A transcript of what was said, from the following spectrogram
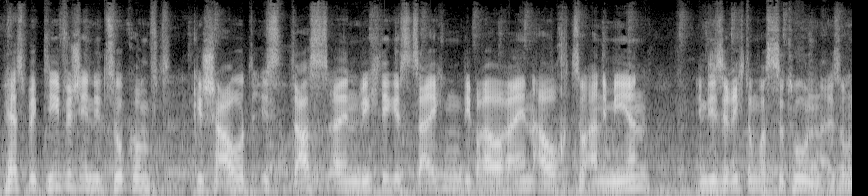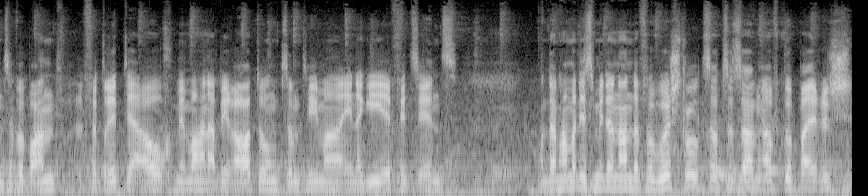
perspektivisch in die Zukunft geschaut, ist das ein wichtiges Zeichen, die Brauereien auch zu animieren, in diese Richtung was zu tun. Also unser Verband vertritt ja auch, wir machen eine Beratung zum Thema Energieeffizienz. Und dann haben wir das miteinander verwurstelt, sozusagen auf gut bayerisch.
